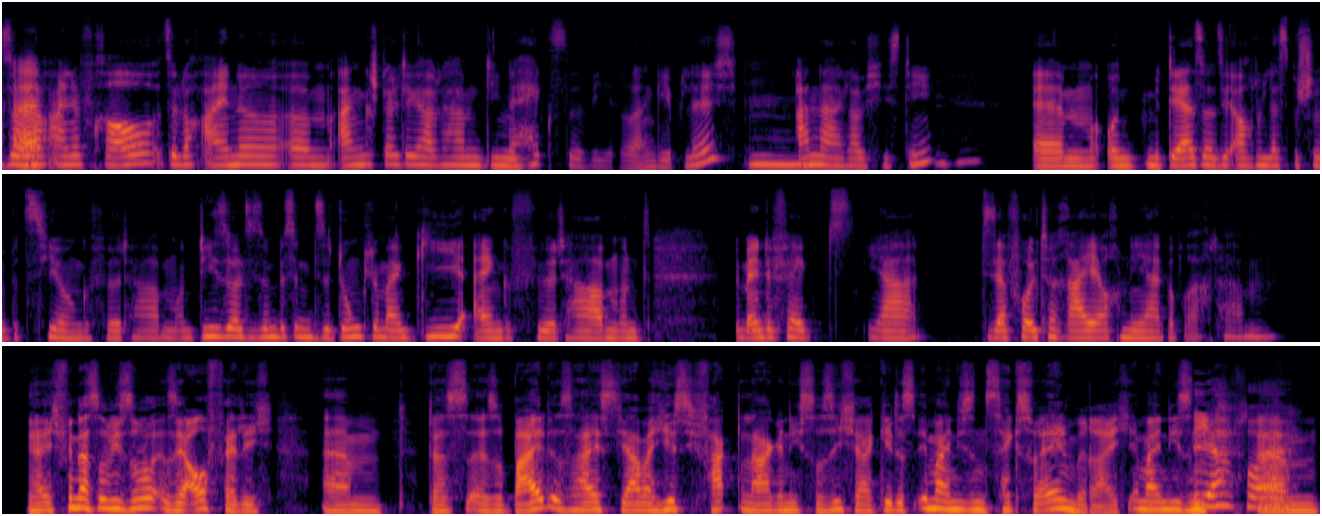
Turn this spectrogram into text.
Soll äh, auch eine Frau, soll auch eine ähm, Angestellte gehabt haben, die eine Hexe wäre angeblich. Mhm. Anna, glaube ich, hieß die. Mhm. Ähm, und mit der soll sie auch eine lesbische Beziehung geführt haben. Und die soll sie so ein bisschen in diese dunkle Magie eingeführt haben und im Endeffekt, ja, dieser Folterei auch näher gebracht haben. Ja, ich finde das sowieso sehr auffällig, ähm, dass äh, sobald es heißt, ja, aber hier ist die Faktenlage nicht so sicher, geht es immer in diesen sexuellen Bereich, immer in diesen, ja, ähm,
